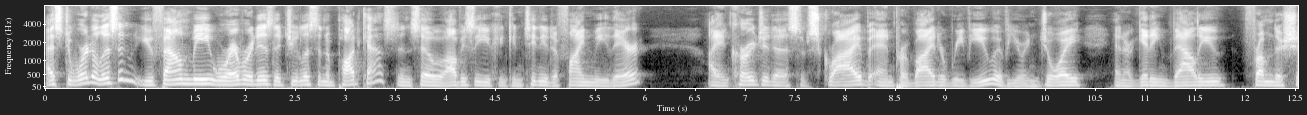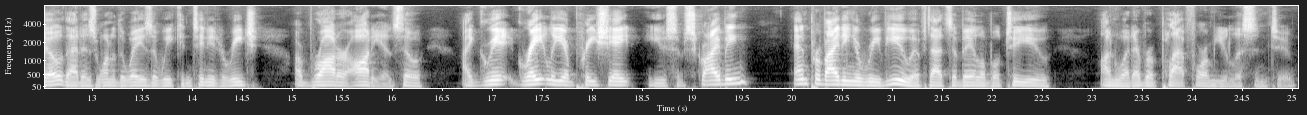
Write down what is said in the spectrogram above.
As to where to listen, you found me wherever it is that you listen to podcasts. And so obviously you can continue to find me there. I encourage you to subscribe and provide a review if you enjoy and are getting value from the show. That is one of the ways that we continue to reach a broader audience. So I greatly appreciate you subscribing and providing a review if that's available to you on whatever platform you listen to.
